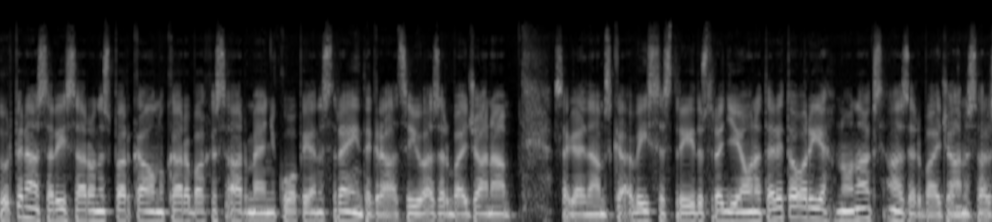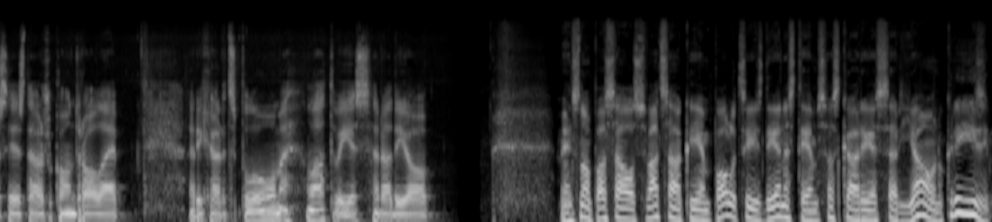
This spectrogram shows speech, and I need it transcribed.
turpinās arī sarunas par Kalnu Karabahas Armēņu kopienas reintegrāciju Azerbaidžānā. Sagaidāms, ka visa strīdus reģiona teritorija nonāks Azerbaidžānas varas iestāžu kontrolē. Rihards Plūme, Latvijas radio. Viens no pasaules vecākajiem policijas dienestiem saskāries ar jaunu krīzi.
